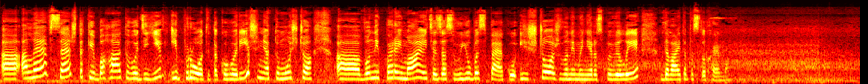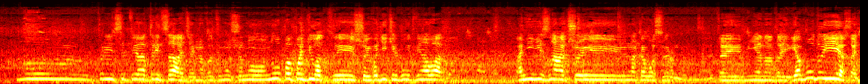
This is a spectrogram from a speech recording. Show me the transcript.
Але все ж таки багато водіїв і проти такого рішення, тому що вони переймаються за свою безпеку. І що ж вони мені розповіли? Давайте послухаємо. Ну, принципе, отрицательно, потому что, ну, ну попадет, и что, и водитель будет виноват. Они не знают, что и на кого свернуть. Это и мне надо... Я буду ехать,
